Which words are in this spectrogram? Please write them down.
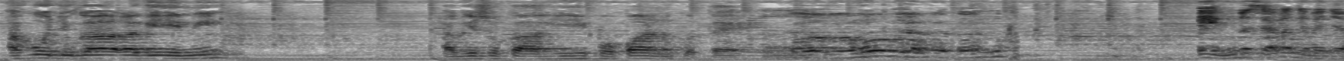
aku juga lagi ini lagi suka lagi hipopan aku teh Kalau kamu berapa tahun? Eh enggak saya lagi nanya.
